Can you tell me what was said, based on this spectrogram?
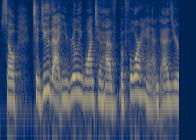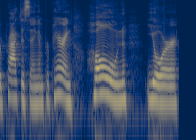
So, to do that, you really want to have beforehand, as you're practicing and preparing, hone your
